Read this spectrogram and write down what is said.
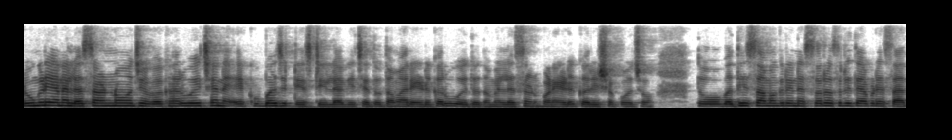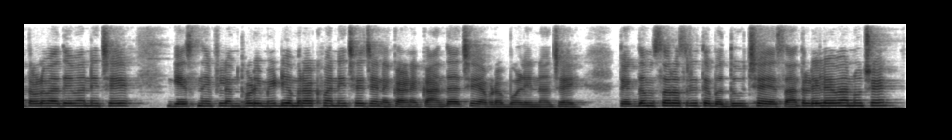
ડુંગળી અને લસણનો જે વઘાર હોય છે ને, એ ખૂબ જ ટેસ્ટી લાગે છે. તો તમારે એડ કરવું હોય તો તમે લસણ પણ એડ કરી શકો છો. તો બધી સામગ્રીને સરસ રીતે આપણે સાતળવા દેવાની છે. ગેસની ફ્લેમ થોડી મીડિયમ રાખવાની છે, જેને કારણે કાંદા છે આપણા બળી ન જાય. તો એકદમ સરસ રીતે બધું છે સાંતળી લેવાનું છે.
